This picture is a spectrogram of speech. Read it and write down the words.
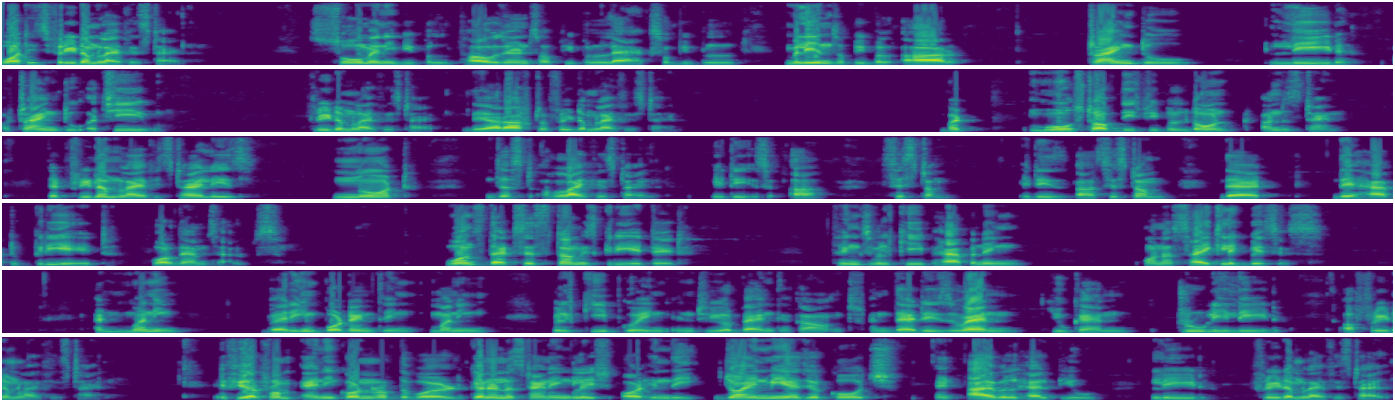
what is freedom lifestyle? So many people thousands of people lakhs of people millions of people are trying to lead or trying to achieve freedom lifestyle. They are after freedom lifestyle. But most of these people don't understand that freedom lifestyle is not just a lifestyle. It is a system. It is a system that they have to create for themselves once that system is created things will keep happening on a cyclic basis and money very important thing money will keep going into your bank account and that is when you can truly lead a freedom lifestyle if you are from any corner of the world, you can understand English or Hindi. Join me as your coach and I will help you lead freedom lifestyle.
